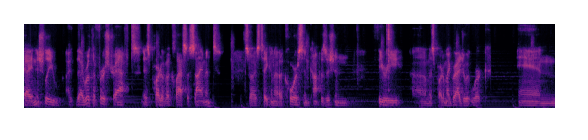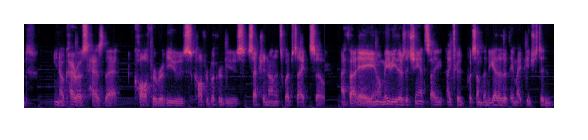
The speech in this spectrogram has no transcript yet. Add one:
I initially I, I, wrote the first draft as part of a class assignment. So I was taking a, course in composition theory um, as part of my graduate work, and you know, Kairos has that call for reviews, call for book reviews section on its website. So I thought, hey, you know, maybe there's a chance I, I could put something together that they might be interested in,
